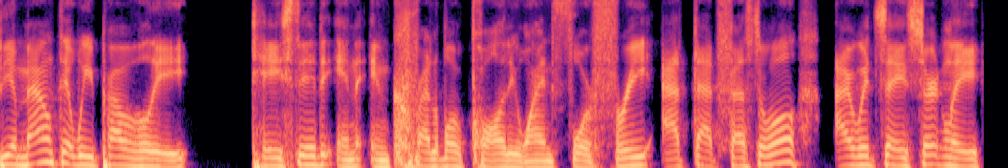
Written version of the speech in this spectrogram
the amount that we probably tasted in incredible quality wine for free at that festival, I would say certainly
